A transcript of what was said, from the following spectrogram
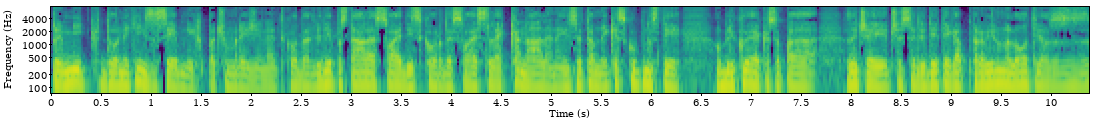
premik do nekih zasebnih pač omrežij. Ne, tako da ljudje postavljajo svoje Discorde, svoje Slack kanale ne, in se tam neke skupnosti oblikuje, ki so pa, zdaj, če, če se ljudje tega pravilno lotijo, z,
